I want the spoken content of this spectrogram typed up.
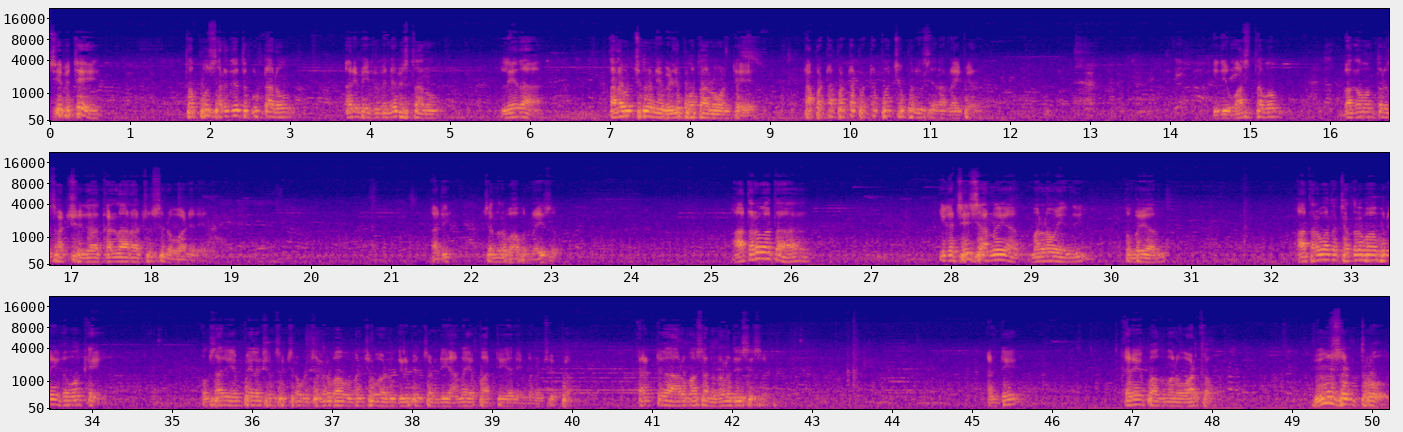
చెబితే తప్పు సరిదిద్దుకుంటాను అని మీకు విన్నవిస్తాను. లేదా తల ఉంచుకుని నేను వెళ్ళిపోతాను అంటే టప టప టప టప చెప్పులేసారు అని అయిపోయారు ఇది వాస్తవం. భగవంతుని సాక్షిగా కళ్ళారా చూసిన వాడిని నేను. అది చంద్రబాబు నైజం. ఆ తర్వాత ఇక చేసి అన్నయ్య మరణం అయింది తొంభై ఆరు. ఆ తర్వాత చంద్రబాబుని ఇక ఓకే. ఒకసారి ఎంపీ ఎలక్షన్స్ వచ్చినప్పుడు చంద్రబాబు మంచివాడు గెలిపించండి అన్నయ్య పార్టీ అని మనం చెప్పాం. కరెక్ట్గా ఆరు మాసాలు నన్ను తీసేసాడు అంటే కరివేపాకు మనం వాడతాం. Use and throw.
